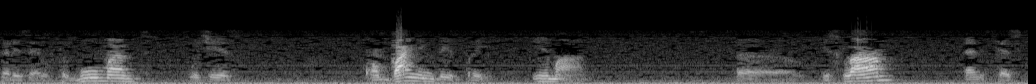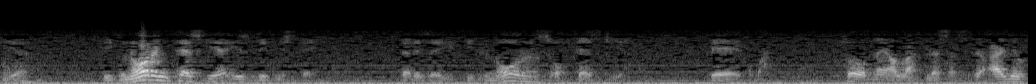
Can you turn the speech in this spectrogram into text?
There is a movement which is combining these three, Iman, uh, Islam, and Tazkiyah. Ignoring Tazkiyah is big mistake. There is a ignorance of Tazkiyah. Big one. So may Allah bless us. I will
